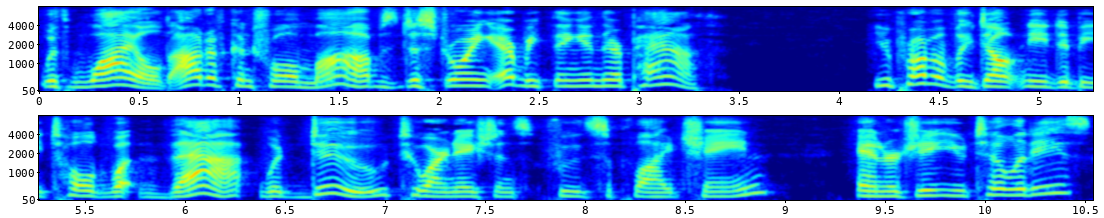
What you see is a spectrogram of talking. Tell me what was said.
with wild, out of control mobs destroying everything in their path. You probably don't need to be told what that would do to our nation's food supply chain, energy utilities,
